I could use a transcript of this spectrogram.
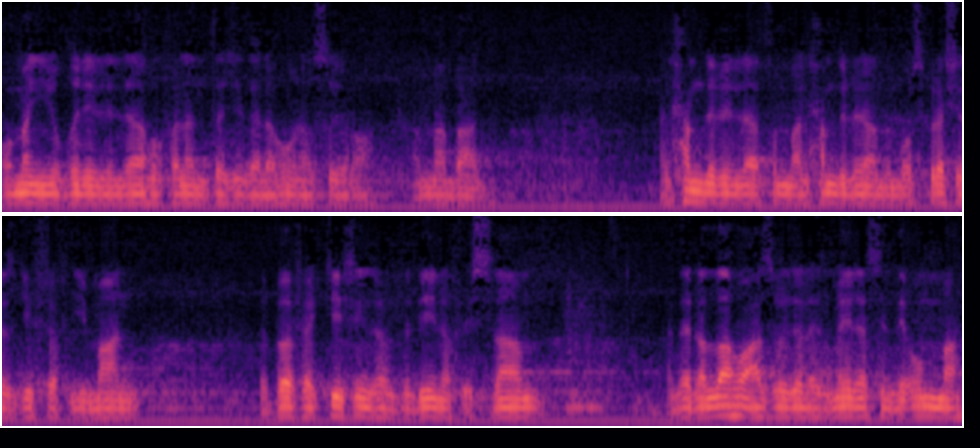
ومن يضلل الله فلن تجد له نصيرا أما بعد الحمد لله ثم الحمد لله on the most precious gift of Iman the perfect teachings of the deen of Islam and that Allah Azza wa has made us in the ummah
